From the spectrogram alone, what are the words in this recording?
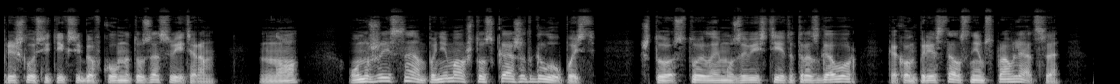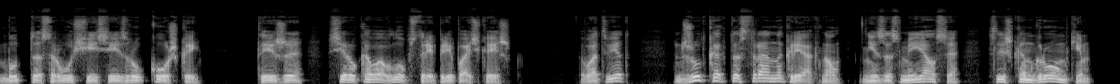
пришлось идти к себе в комнату за свитером. Но он уже и сам понимал, что скажет глупость, что стоило ему завести этот разговор, как он перестал с ним справляться, будто с рвущейся из рук кошкой. «Ты же все рукава в лобстере перепачкаешь». В ответ Джуд как-то странно крякнул, не засмеялся, слишком громким,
